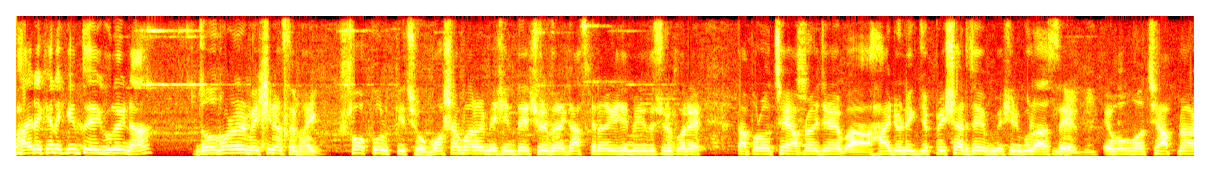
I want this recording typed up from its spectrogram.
ভাইয়ের এখানে কিন্তু এইগুলোই না যত ধরনের মেশিন আছে ভাই সকল কিছু মশা মারার মেশিন থেকে শুরু করে গাছ কাটার মেশিন থেকে শুরু করে তারপর হচ্ছে আপনার যে হাইড্রোলিক যে প্রেসার যে মেশিনগুলো আছে। এবং হচ্ছে আপনার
